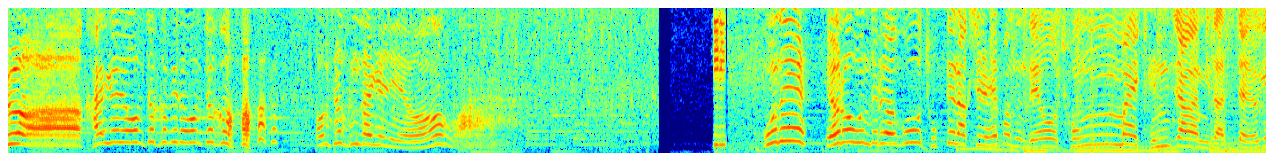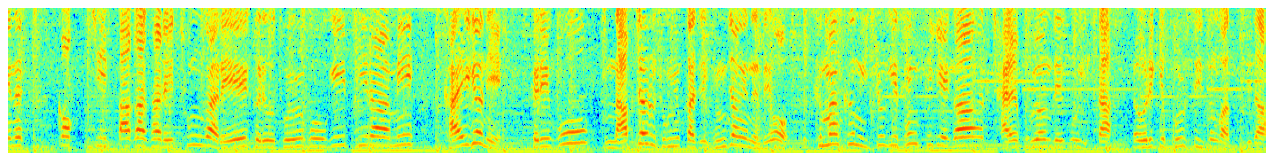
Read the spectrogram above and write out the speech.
우와, 갈견이 엄청 큽니다, 엄청 커. 엄청 큰 갈견이에요. 와. 오늘 여러분들하고 족대 낚시를 해봤는데요. 정말 굉장합니다. 진짜 여기는 꺽지, 빠가사리, 퉁가리, 그리고 돌고기, 피라미, 갈견이, 그리고 납자루 종류까지 굉장했는데요. 그만큼 이쪽이 생태계가 잘 구현되고 있다. 이렇게 볼 수 있는 것 같습니다.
